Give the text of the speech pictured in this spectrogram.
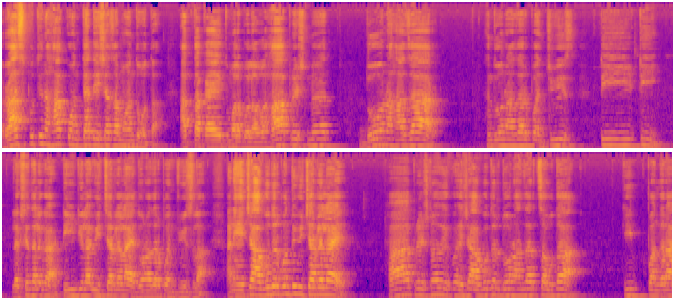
राजपुतीन हा कोणत्या देशाचा महंत होता? आत्ता काय तुम्हाला बोलावं? हा प्रश्न दोन हजार दोन हजार पंचवीस टी ई टी. लक्षात आलं का? टी ई टीला विचारलेला आहे दोन हजार पंचवीसला. आणि ह्याच्या अगोदर पण तो विचारलेला आहे. हा प्रश्न ह्याच्या अगोदर दोन हजार चौदा की पंधरा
